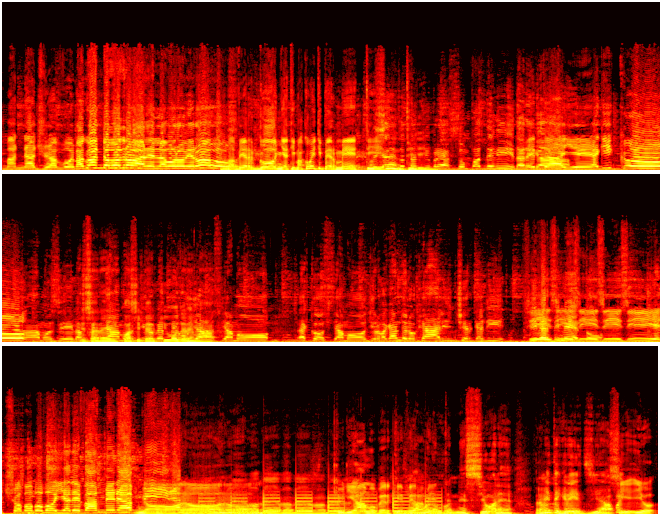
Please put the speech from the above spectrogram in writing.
Mannaggia a voi, ma quando lo trovate il lavoro vero? Oh? oh. Ma vergognati, ma come ti permetti? Senti. più presto, un po' di vita, raga. E dai, a chicco! Vamos, sì, Io sarei quasi per chiudere, Perugia. ma siamo ecco, stiamo girovagando i locali in cerca di Sì, sì, divertimento. sì, sì, sì, e c'ho proprio voglia di farmene a No, no, Vabbè, no. vabbè, vabbè, vabbè. Chiudiamo perché Chiudiamo veramente- la connessione, veramente grezzi, eh? Ma poi Sì, io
